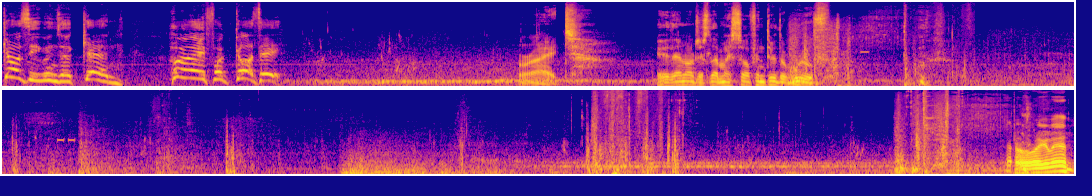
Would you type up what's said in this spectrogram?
Gazi wins again. Hooray for Gazi! Right. Okay, then I'll just let myself in through the roof. Oh, look at that.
